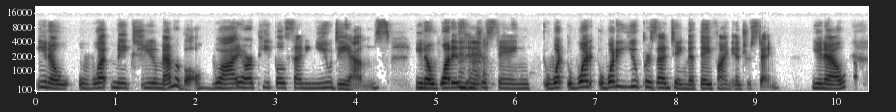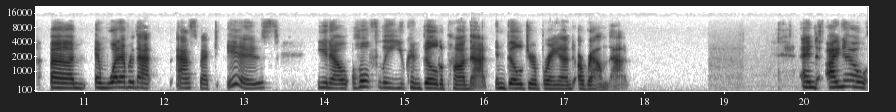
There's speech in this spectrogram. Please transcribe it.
you know what makes you memorable? Why are people sending you dms you know what is mm-hmm. interesting? What what what are you presenting that they find interesting? You know um and whatever that aspect is you know hopefully you can build upon that and build your brand around that. And i know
